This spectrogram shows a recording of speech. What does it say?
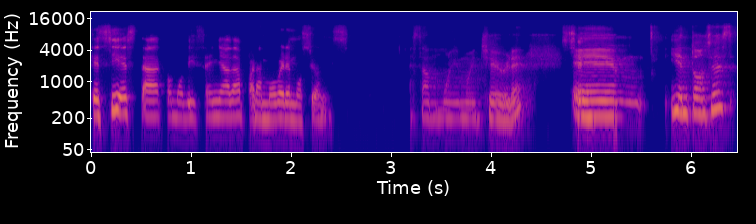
que sí está como diseñada para mover emociones. Está muy, muy chévere. Em, y entonces,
